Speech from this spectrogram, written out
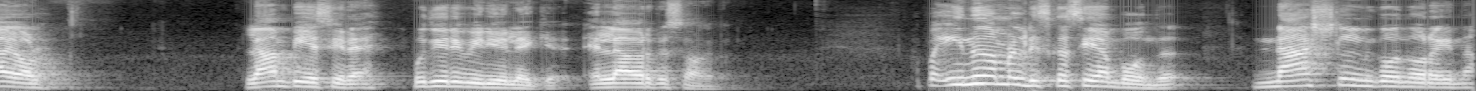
ഹായ് ഓൾ ലാം പി എസ് സിയുടെ പുതിയൊരു വീഡിയോയിലേക്ക് എല്ലാവർക്കും സ്വാഗതം. അപ്പോൾ ഇന്ന് നമ്മൾ ഡിസ്കസ് ചെയ്യാൻ പോകുന്നത് നാഷണൽ ഇൻകം എന്ന് പറയുന്ന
